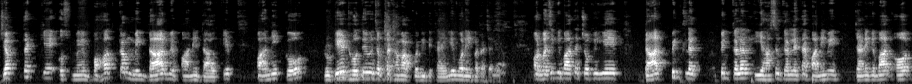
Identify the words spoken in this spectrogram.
जब तक के उसमें बहुत कम मिकदार में पानी डाल के पानी को रोटेट होते हुए जब तक हम आपको नहीं दिखाएँगे, वो नहीं पता चलेगा। और मज़े की बात है, चूँकि ये डार्क पिंक लग, पिंक कलर ये हासिल कर लेता है पानी में जाने के बाद और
